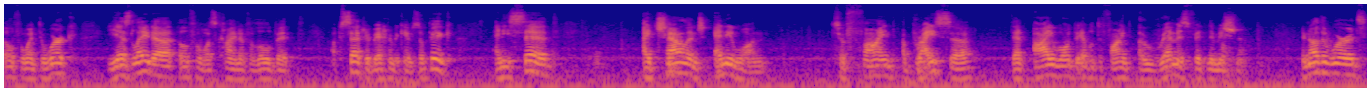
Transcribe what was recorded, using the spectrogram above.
Ilfa went to work. Years later, Ilfa was kind of a little bit upset. Rabbi became so big, and he said, "I challenge anyone to find a brisa that I won't be able to find a remes fit in the Mishnah. In other words,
